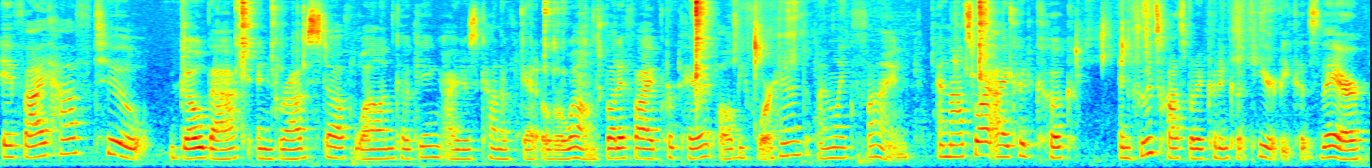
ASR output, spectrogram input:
if I have to go back and grab stuff while I'm cooking, I just kind of get overwhelmed. But if I prepare it all beforehand, I'm like fine. And that's why I could cook in foods class, but I couldn't cook here because there,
